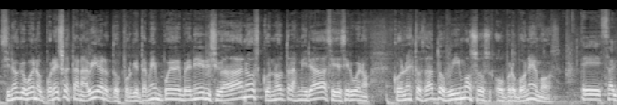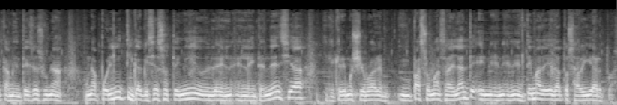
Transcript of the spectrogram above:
sino que, bueno, por eso están abiertos, porque también pueden venir ciudadanos con otras miradas y decir, bueno, con estos datos vimos o, o proponemos. Exactamente, eso es una, una política que se ha sostenido en la, en- en la Intendencia y que queremos llevar un paso más adelante en, en- en el tema de datos abiertos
